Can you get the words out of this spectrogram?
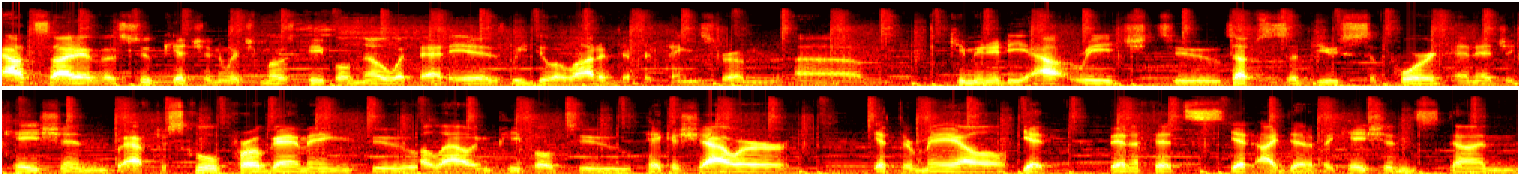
Outside of the soup kitchen, which most people know what that is, we do a lot of different things from um, community outreach to substance abuse support and education, after school programming to allowing people to take a shower, get their mail, get benefits, get identifications done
